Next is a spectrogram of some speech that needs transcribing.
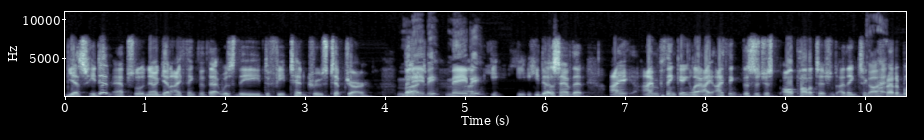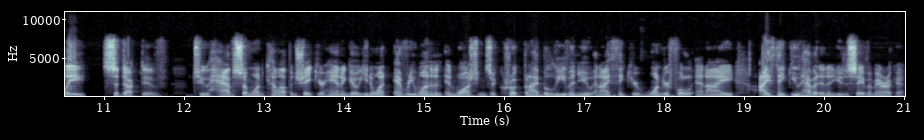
Yes, he did absolutely. Now again, I think that that was the defeat Ted Cruz tip jar. But, maybe, maybe. Uh, he, he he does have that. I I'm thinking like I, I think this is just all politicians. I think it's Go ahead. incredibly seductive to have someone come up and shake your hand and go, you know what, everyone in, in Washington's a crook, but I believe in you and I think you're wonderful and I I think you have it in you to save America.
